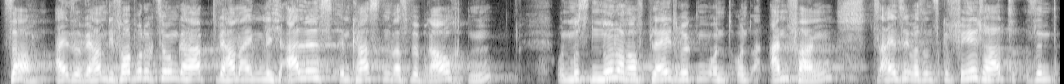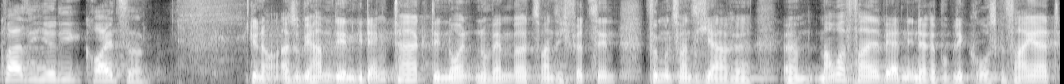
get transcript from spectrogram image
So, also wir haben die Vorproduktion gehabt, wir haben eigentlich alles im Kasten, was wir brauchten und mussten nur noch auf Play drücken und, und anfangen. Das Einzige, was uns gefehlt hat, sind quasi hier die Kreuze. Genau, also wir haben den Gedenktag, den 9. November 2014, 25 Jahre ähm, Mauerfall werden in der Republik groß gefeiert,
